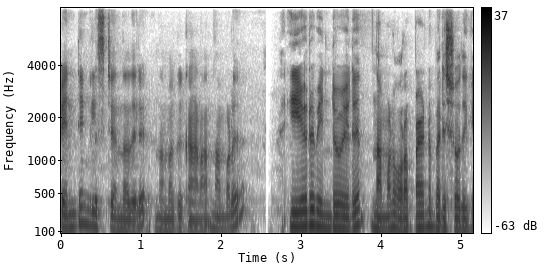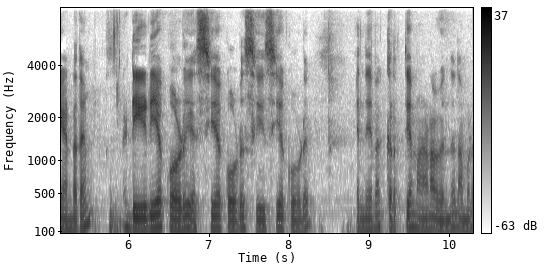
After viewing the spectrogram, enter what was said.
പെൻഡിങ് ലിസ്റ്റ് എന്നതിൽ നമുക്ക് കാണാം. നമ്മൾ ഈ ഒരു വിൻഡോയിൽ നമ്മൾ ഉറപ്പായിട്ടും പരിശോധിക്കേണ്ടത് D D O code S C O code C C O code എന്നിവ കൃത്യമാണോ എന്ന് നമ്മൾ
